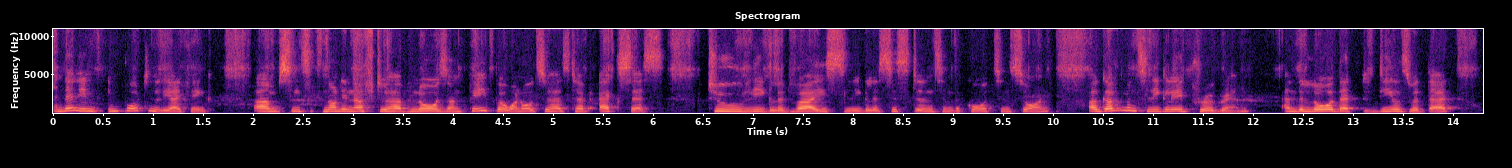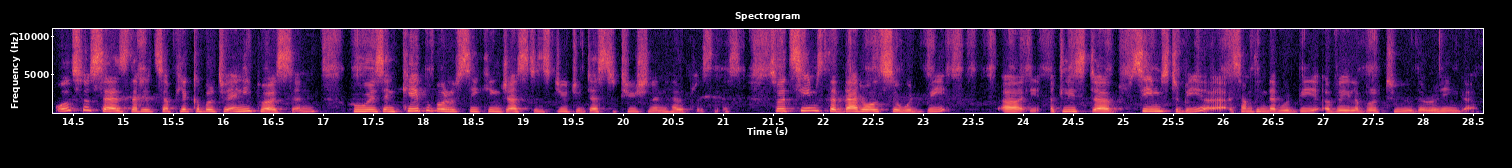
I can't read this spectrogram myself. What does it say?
And then in, importantly, I think, um, since it's not enough to have laws on paper, one also has to have access to legal advice, legal assistance in the courts and so on. Our government's legal aid program and the law that deals with that also says that it's applicable to any person who is incapable of seeking justice due to destitution and helplessness. So it seems that that also would be, uh, at least uh, seems to be uh, something that would be available to the Rohingya.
